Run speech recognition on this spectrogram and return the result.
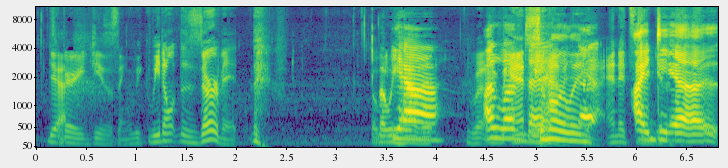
it's Yeah. a very Jesus thing. We, we don't deserve it. But we yeah, But- I love we that- have it. Similarly- yeah, and it's a given. idea,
